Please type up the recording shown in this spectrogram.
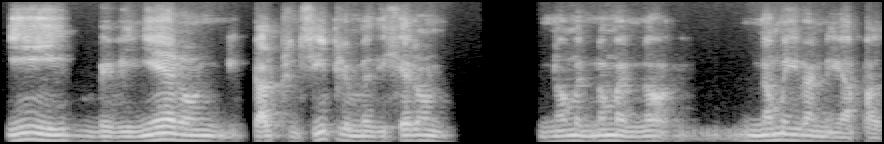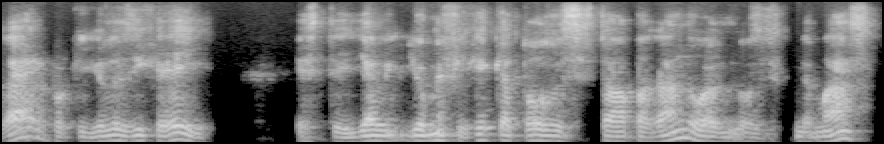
Y me vinieron, y al principio me dijeron, no me, no me, no, no me iban ni a pagar, porque yo les dije, hey, este, ya, yo me fijé que a todos les estaba pagando, a los demás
